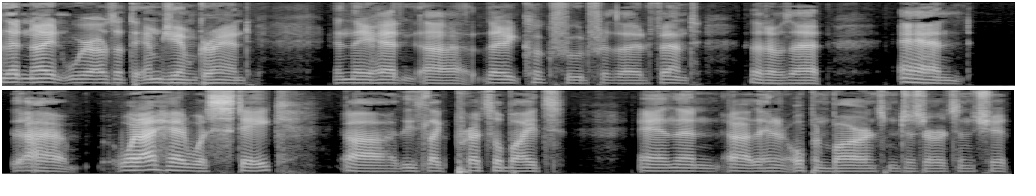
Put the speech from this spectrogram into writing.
That night, where I was at the MGM Grand, and they had uh, they cooked food for the event that I was at, and uh, what I had was steak, uh, these like pretzel bites, and then uh, they had an open bar and some desserts and shit.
